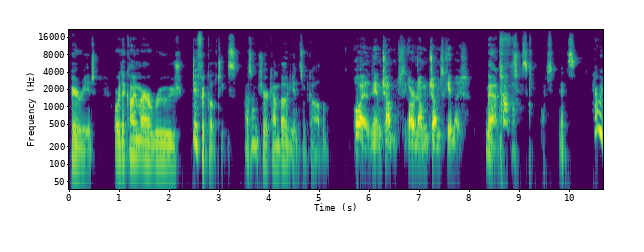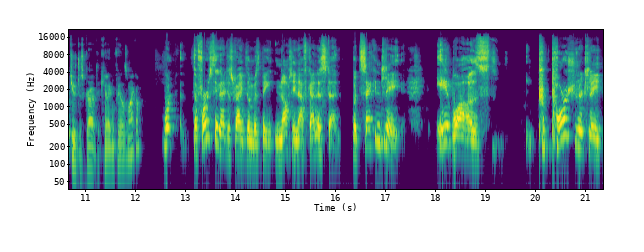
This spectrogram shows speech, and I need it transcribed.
period, or the Khmer Rouge difficulties, as I'm sure Cambodians would call them. Well, Noam Chomsky, or Noam Chomsky might. Yeah, Chomsky might, yes. How would you describe the killing fields, Michael? Well, the first thing I described them as being not in Afghanistan, but secondly, it was proportionately,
